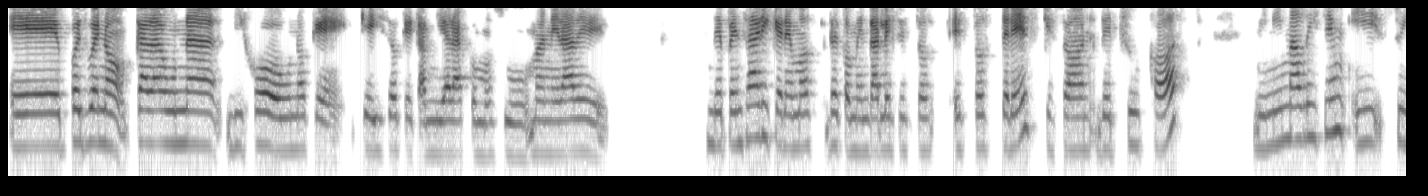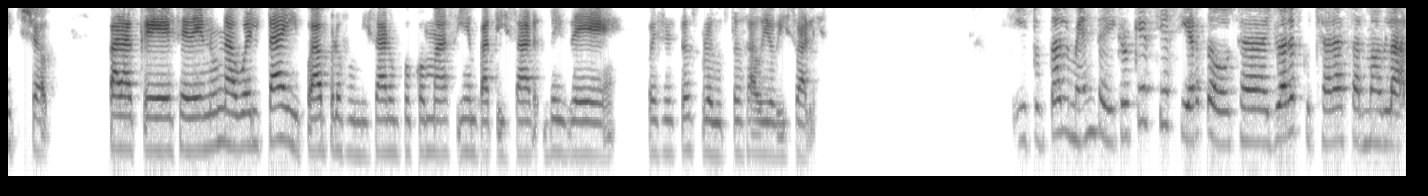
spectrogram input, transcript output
eh, pues bueno, cada una dijo uno que, que hizo que cambiara como su manera de, de pensar y queremos recomendarles estos, estos tres que son The True Cost, Minimalism y Sweet Shop para que se den una vuelta y puedan profundizar un poco más y empatizar desde pues estos productos audiovisuales. Sí, totalmente. Y creo que sí es cierto. O sea, yo al escuchar a Salma hablar,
